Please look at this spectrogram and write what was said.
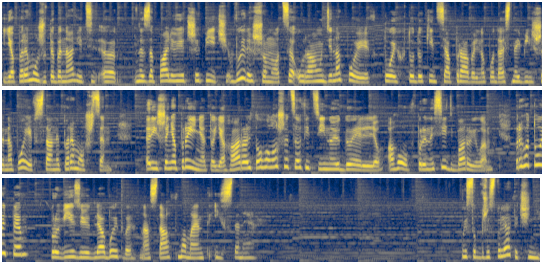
Я переможу тебе навіть е, не запалюючи піч. Вирішимо це у раунді напоїв. Той, хто до кінця правильно подасть найбільше напоїв, стане переможцем. Рішення прийнято. Я Гарольд оголошується офіційною дуеллю. Агов, принесіть барила. Приготуйте провізію для битви. Настав момент істини. Мисок вже стуляти чи ні?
